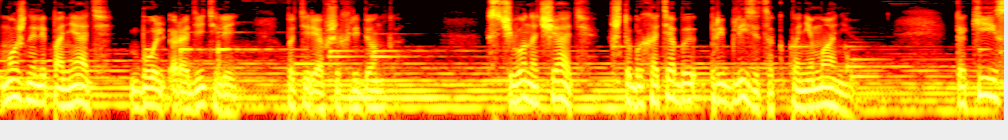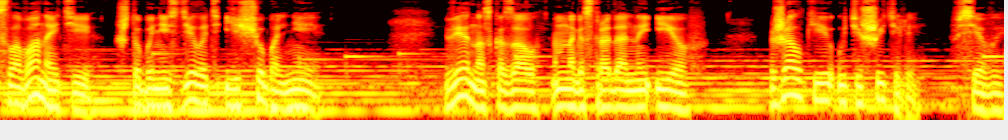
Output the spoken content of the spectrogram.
Можно ли понять боль родителей, потерявших ребенка? С чего начать, чтобы хотя бы приблизиться к пониманию? Какие слова найти, чтобы не сделать еще больнее? Верно сказал многострадальный Иов, «Жалкие утешители все вы».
